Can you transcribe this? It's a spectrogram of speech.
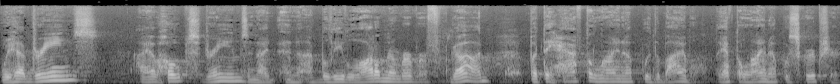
We have dreams. I have hopes, dreams, and I, and I believe a lot of them are from God, but they have to line up with the Bible. They have to line up with Scripture.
